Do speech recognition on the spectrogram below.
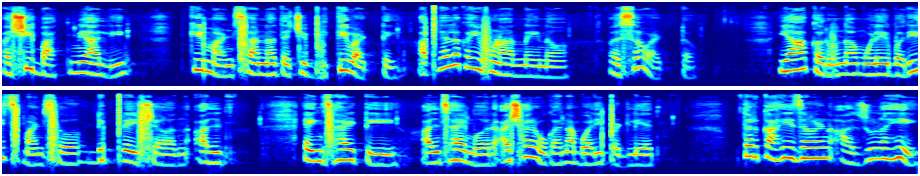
अशी बातमी आली की माणसांना त्याची भीती वाटते. आपल्याला काही होणार नाही ना असं वाटतं. या करोनामुळे बरीच माणसं डिप्रेशन अल एन्झायटी अल्झायमर अशा रोगांना बळी पडली आहेत. तर काही जण अजूनही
